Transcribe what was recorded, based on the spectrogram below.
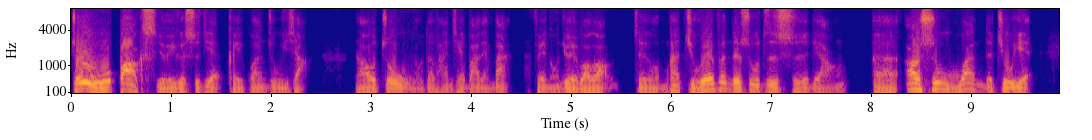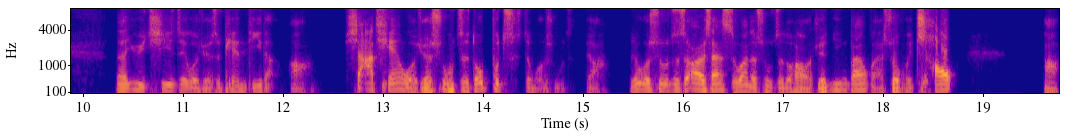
周五 Box 有一个事件可以关注一下。然后周五的盘前八点半，非农就业报告，这个我们看九月份的数字是两呃二十五万的就业，那预期这个我觉得是偏低的啊。夏天我觉得数字都不止这个数字，对吧？如果数字是二三十万的数字的话，我觉得一般来说会超啊。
